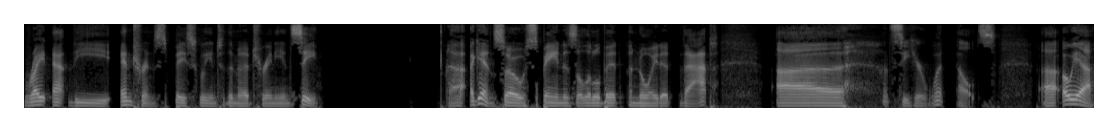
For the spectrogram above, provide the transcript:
right at the entrance, basically, into the Mediterranean Sea. Uh, again, so Spain is a little bit annoyed at that. Uh, let's see here. What else? Uh, oh, yeah.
